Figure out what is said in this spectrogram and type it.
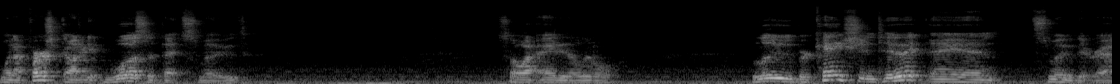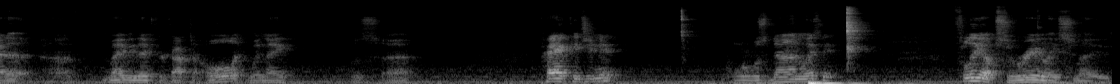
When I first got it, it wasn't that smooth. So I added a little lubrication to it and smoothed it right up. Uh, maybe they forgot to oil it when they was uh, packaging it or was done with it. Flips really smooth.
